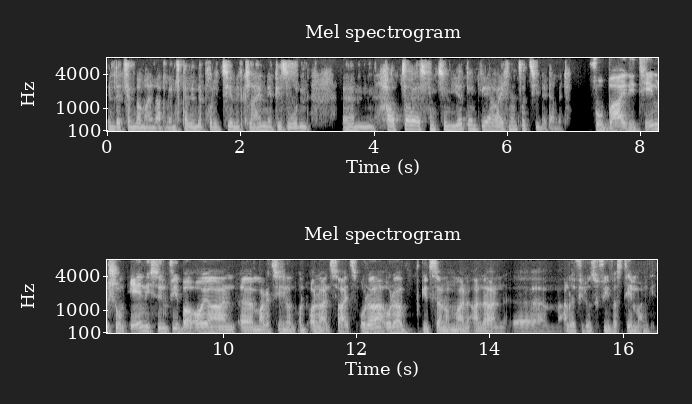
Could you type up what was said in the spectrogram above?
im Dezember mal einen Adventskalender produzieren mit kleinen Episoden. Ähm, Hauptsache, es funktioniert und wir erreichen unsere Ziele damit. Wobei die Themen schon ähnlich sind wie bei euren äh, Magazinen und, und Online-Sites, oder? Oder gibt es da nochmal eine anderen, äh, andere Philosophie, was Themen angeht?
